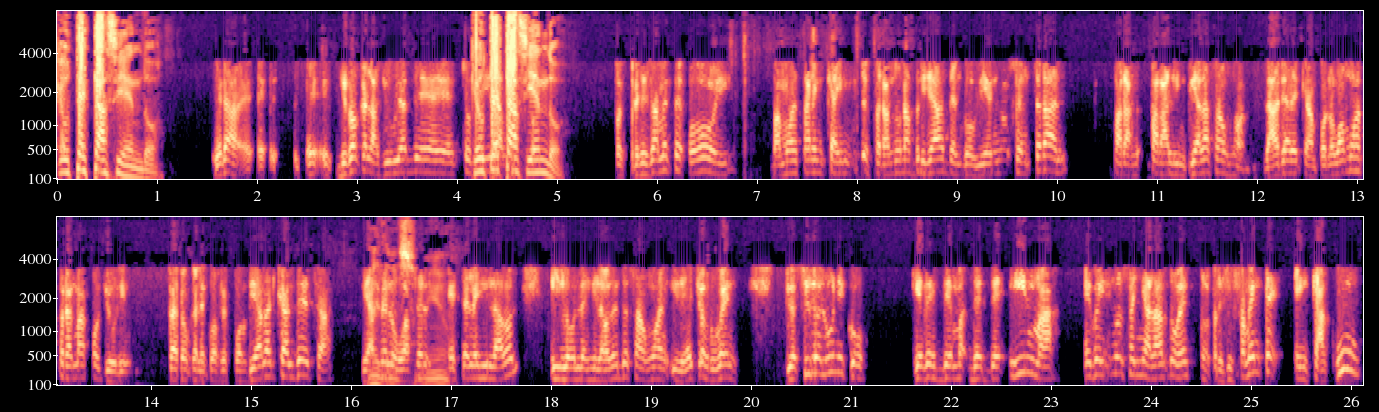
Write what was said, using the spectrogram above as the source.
¿qué usted está haciendo? Mira, eh, eh, eh, yo creo que las lluvias de estos ¿Qué usted está haciendo? Pues precisamente hoy vamos a estar en Caimito esperando unas brigadas del gobierno central para, para limpiar la San Juan, la área de campo. No vamos a esperar más por Yuri, pero que le correspondía a la alcaldesa y hace lo va a hacer mío. este legislador y los legisladores de San Juan. Y de hecho, Rubén, yo he sido el único que desde, desde Irma he venido señalando esto. Precisamente en Cacú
